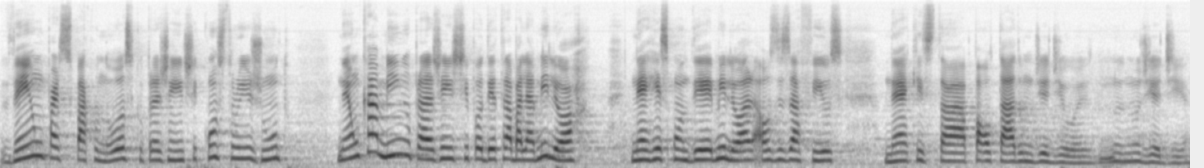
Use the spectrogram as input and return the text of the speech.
venham participar conosco para a gente construir junto né, um caminho para a gente poder trabalhar melhor, né, responder melhor aos desafios né, que está pautado no dia de hoje, no, no dia a dia.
